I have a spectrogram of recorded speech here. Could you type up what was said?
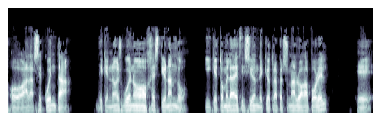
o a darse cuenta de que no es bueno gestionando y que tome la decisión de que otra persona lo haga por él, eh,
